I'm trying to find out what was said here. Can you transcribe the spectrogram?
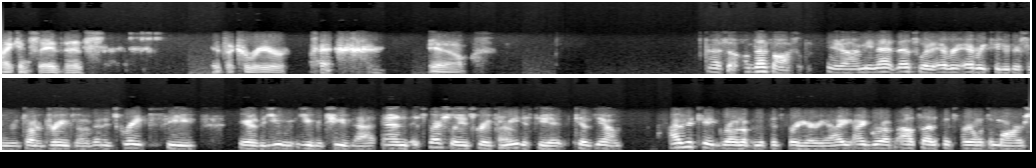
I can say that it's it's a career. you know, That's that's awesome. You know, I mean that that's what every every kid who does some guitar dreams of, and it's great to see, you know, that you you've achieved that, and especially it's great for me to see it because you know, I was a kid growing up in the Pittsburgh area. I, I grew up outside of Pittsburgh, I went to Mars,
